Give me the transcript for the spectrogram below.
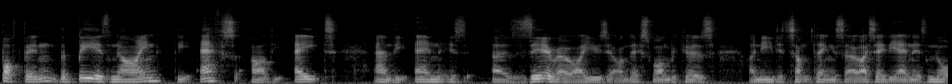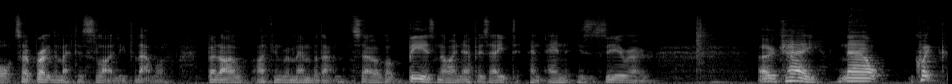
Boffin, the B is 9, the F's are the 8, and the N is a 0. I use it on this one because I needed something, so I say the N is 0, so I broke the method slightly for that one. But I, I can remember that. So I've got B is 9, F is 8, and N is 0. Okay, now quick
